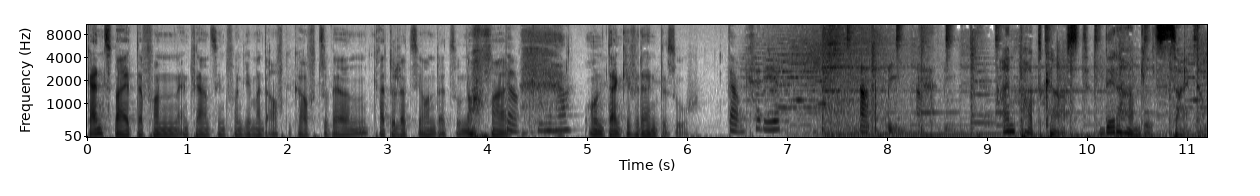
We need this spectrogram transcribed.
ganz weit davon entfernt sind, von jemand aufgekauft zu werden. Gratulation dazu nochmal. Danke, ja. Und danke für deinen Besuch. Danke dir. Ein Podcast der Handelszeitung.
